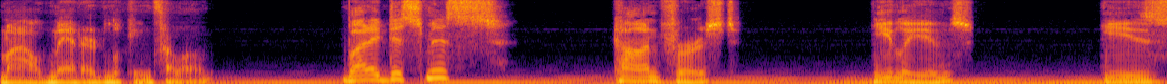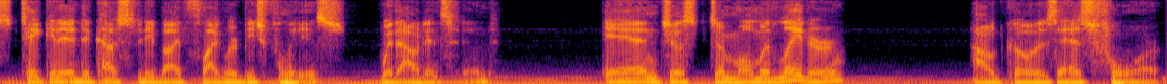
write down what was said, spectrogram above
mild mannered looking fellow. But I dismiss Khan first. He leaves. He's taken into custody by Flagler Beach police without incident. And just a moment later, out goes Asfour.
